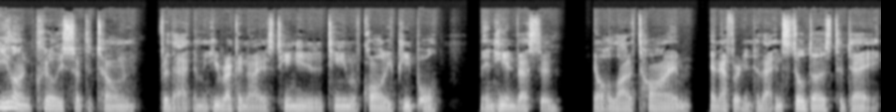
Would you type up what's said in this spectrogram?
Elon clearly set the tone for that. I mean, he recognized he needed a team of quality people and he invested, you know, a lot of time and effort into that and still does today.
